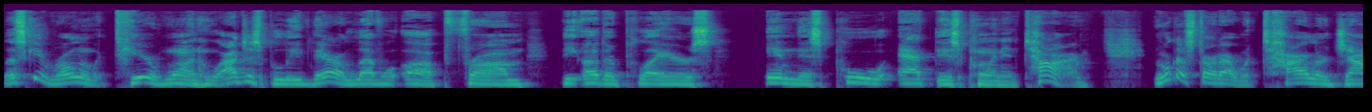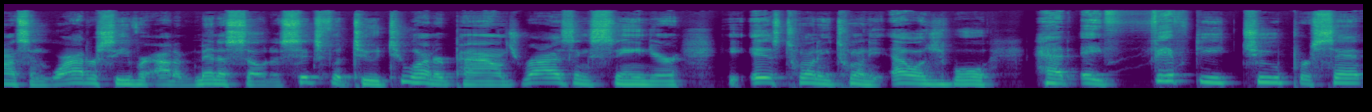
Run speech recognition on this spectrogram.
Let's get rolling with tier one, who I just believe they're a level up from the other players in this pool at this point in time. And we're going to start out with Tyler Johnson, wide receiver out of Minnesota, six foot two, 200 pounds, rising senior. He is 2020 eligible, had a 52%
